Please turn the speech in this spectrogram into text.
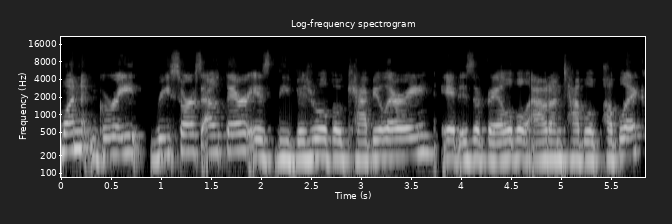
One great resource out there is the visual vocabulary. It is available out on Tableau Public.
